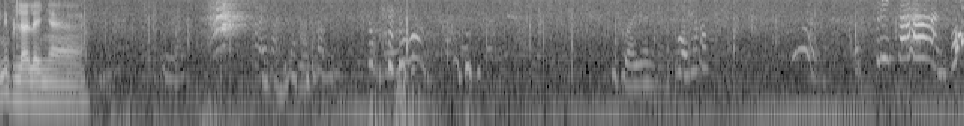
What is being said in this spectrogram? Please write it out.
Ini belalainya. Buayan kan. Buaya kan? Eh, Pelikan. Oh,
